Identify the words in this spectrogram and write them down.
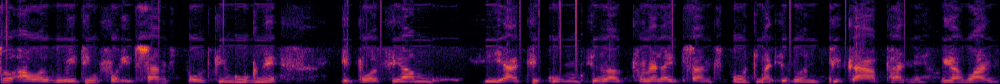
so I was waiting for i transport ke ngoku ne iboss yam yathi kum izakuthumela i transport ba izondipick up ne uyabona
